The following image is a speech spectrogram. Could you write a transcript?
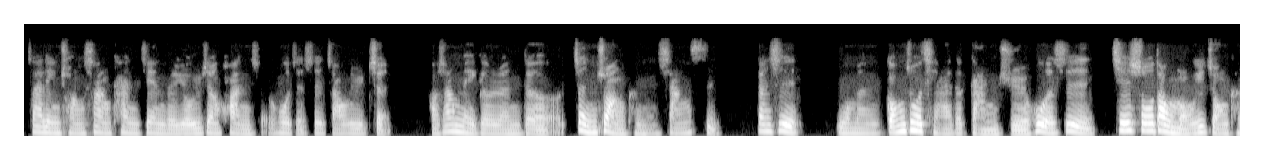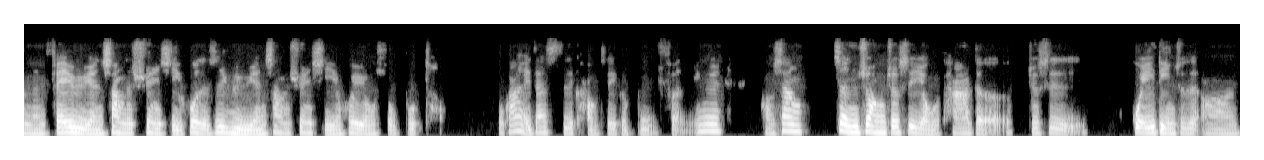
在临床上看见的忧郁症患者或者是焦虑症，好像每个人的症状可能相似，但是我们工作起来的感觉，或者是接收到某一种可能非语言上的讯息，或者是语言上的讯息，也会有所不同。我刚刚也在思考这个部分，因为好像症状就是由他的，就是。规定就是啊、呃，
